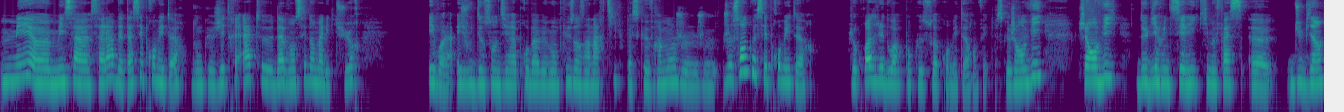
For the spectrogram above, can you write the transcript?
mais, euh, mais ça, ça a l'air d'être assez prometteur. Donc, euh, j'ai très hâte d'avancer dans ma lecture. Et voilà. Et je vous en dirai probablement plus dans un article parce que vraiment, je, je sens que c'est prometteur. Je croise les doigts pour que ce soit prometteur en fait. Parce que j'ai envie j'ai envie de lire une série qui me fasse euh, du bien,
